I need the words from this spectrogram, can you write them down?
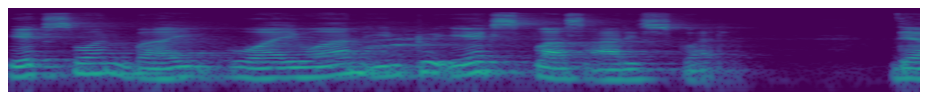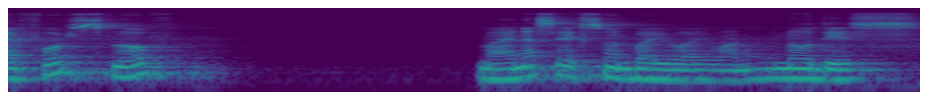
x1 by y1 into x plus r square. Therefore slope minus x1 by y1 we know this.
